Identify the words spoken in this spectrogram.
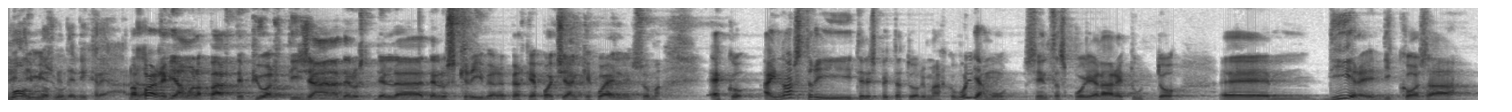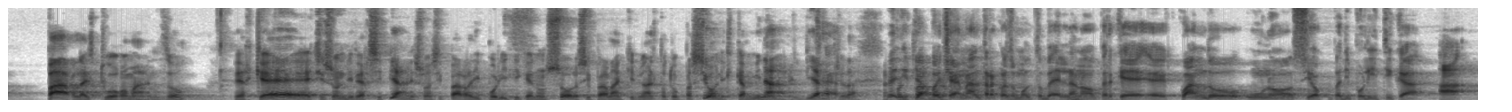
mondo che devi creare. Ma poi arriviamo alla parte più artigiana dello, del, dello scrivere, perché poi c'è anche quello, insomma. Ecco, ai nostri telespettatori, Marco, vogliamo, senza spoilerare tutto, eh, dire di cosa parla il tuo romanzo? Perché ci sono diversi piani, insomma, si parla di politica e non solo, si parla anche di un'altra tua passione, il camminare, il viaggio. Certo. Vedi, poi c'è un'altra cosa molto bella, mm. no? perché eh, quando uno si occupa di politica ha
